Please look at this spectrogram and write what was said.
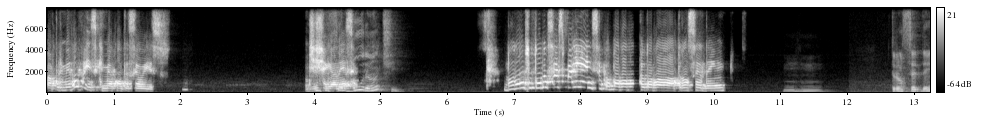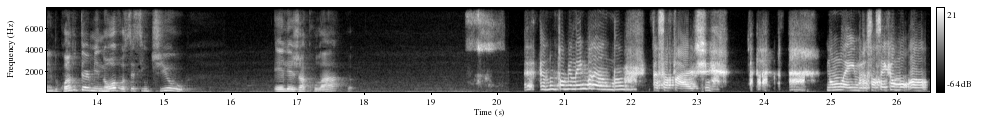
a primeira vez que me aconteceu isso. De chegar nesse. Durante? Durante toda essa experiência que eu tava, que eu tava transcendendo. Uhum. Transcendendo. Quando terminou, você sentiu ele ejacular? Eu não tô me lembrando dessa parte. Não lembro, só sei que eu, eu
